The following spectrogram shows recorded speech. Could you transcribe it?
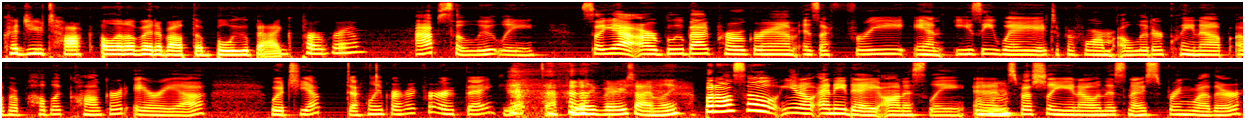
Could you talk a little bit about the Blue Bag program? Absolutely. So, yeah, our Blue Bag program is a free and easy way to perform a litter cleanup of a public Concord area, which, yep, definitely perfect for Earth Day. Yep, definitely very timely. But also, you know, any day, honestly, and especially, you know, in this nice spring weather.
